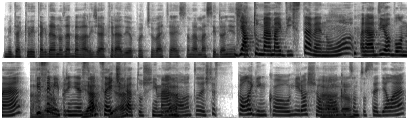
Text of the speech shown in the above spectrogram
My takedy tak dávno zabávali, že aké rádio počúvate, aj som vám asi doniesol. Ja tu mám aj vystavenú radiovlna. Ty si mi priniesol Ja? Cčka, Ja? tuším, Ja? áno. To ešte s kolegynkou Hirošovou, keď som tu sedela.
